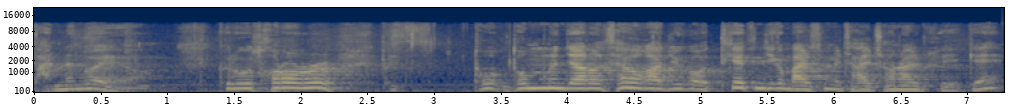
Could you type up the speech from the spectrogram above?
받는 거예요. 그리고 서로를 도, 돕는 자로 세워가지고 어떻게든지 그 말씀을 잘 전할 수 있게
